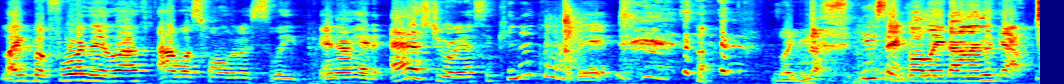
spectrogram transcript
Like before they left, I was falling asleep, and I had asked Jory. I said, "Can I go to bed?" Like, no. he said, "Go lay down on the couch,"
